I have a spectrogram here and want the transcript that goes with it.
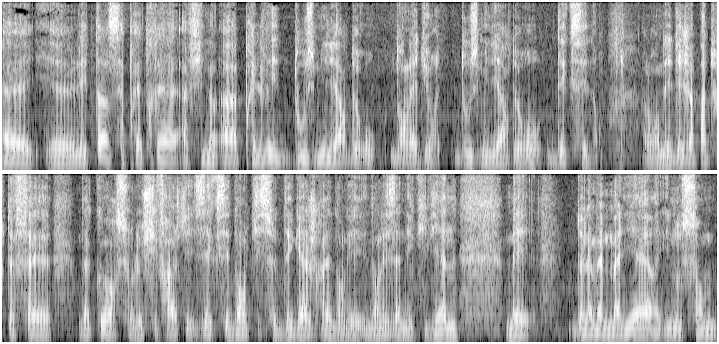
euh, euh, l'État s'apprêterait à, prélever 12 milliards d'euros dans la durée. 12 milliards d'euros d'excédents. Alors on n'est déjà pas tout à fait d'accord sur le chiffrage des excédents qui se dégageraient dans les, dans les années qui viennent, mais de la même manière, il nous semble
